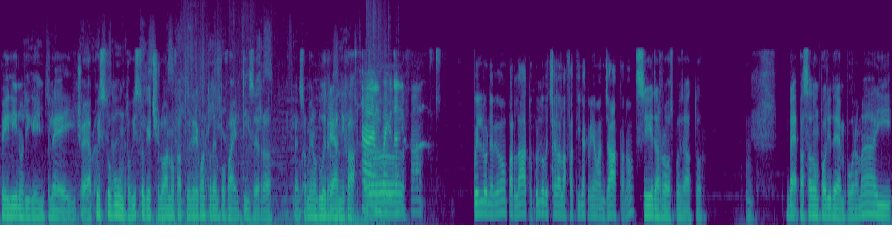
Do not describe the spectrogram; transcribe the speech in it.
pelino di gameplay. Cioè, a questo punto, visto che ce lo hanno fatto vedere quanto tempo fa il teaser, penso almeno due o tre anni fa. Eh, un paio d'anni fa. Quello ne avevamo parlato, quello dove c'era la fatina che veniva mangiata, no? Sì, dal rospo, esatto. Mm. Beh, è passato un po' di tempo oramai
